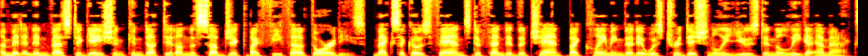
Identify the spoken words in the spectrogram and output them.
Amid an investigation conducted on the subject by FIFA authorities, Mexico's fans defended the chant by claiming that it was traditionally used in the Liga MX.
